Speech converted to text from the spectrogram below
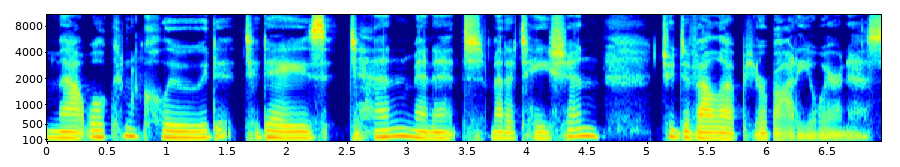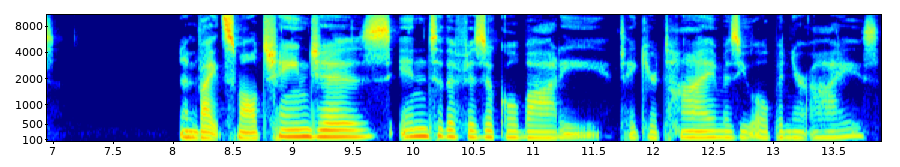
And that will conclude today's 10 minute meditation to develop your body awareness. Invite small changes into the physical body. Take your time as you open your eyes.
